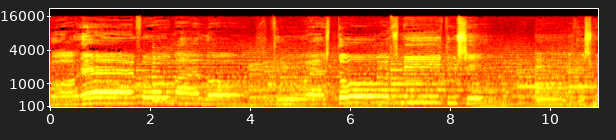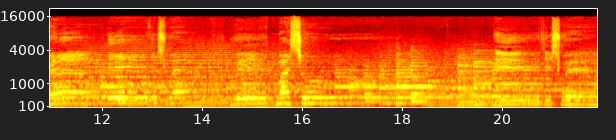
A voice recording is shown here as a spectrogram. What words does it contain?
Whatever my soul. It is well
